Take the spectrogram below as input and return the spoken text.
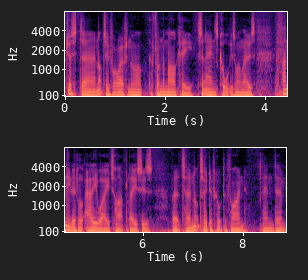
just uh, not too far away from the from the marquee. St Anne's Court is one of those funny little alleyway type places, but uh, not too difficult to find. And um,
